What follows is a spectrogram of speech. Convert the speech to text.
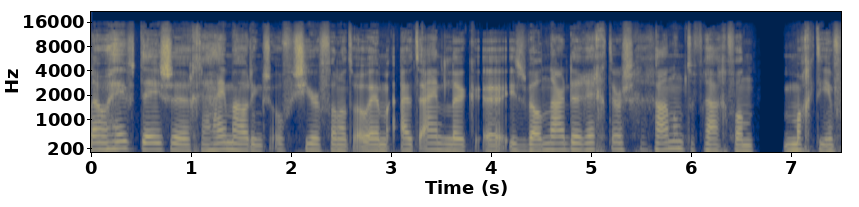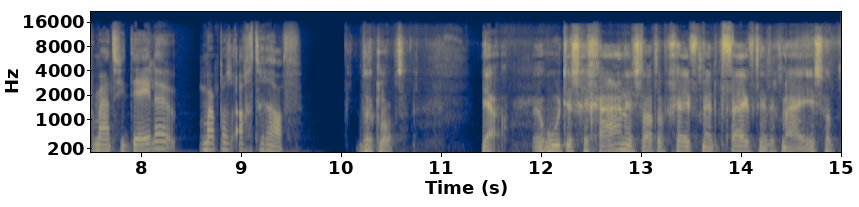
Nou heeft deze geheimhoudingsofficier van het OM uiteindelijk uh, is wel naar de rechters gegaan om te vragen van mag ik die informatie delen, maar pas achteraf. Dat klopt. Ja, hoe het is gegaan is dat op een gegeven moment op 25 mei is dat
